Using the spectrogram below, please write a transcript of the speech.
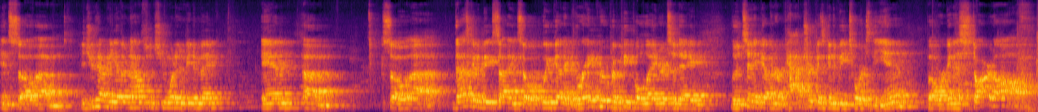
And so, um, did you have any other announcements you wanted me to make? And um, so uh, that's going to be exciting. So we've got a great group of people later today. Lieutenant Governor Patrick is going to be towards the end, but we're going to start off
